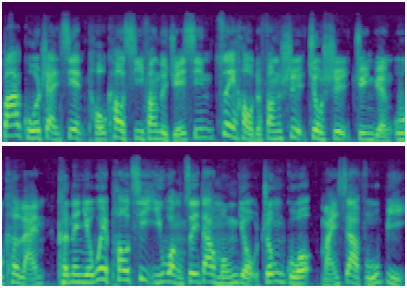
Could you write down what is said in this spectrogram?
八国展现投靠西方的决心。最好的方式就是。军援乌克兰，可能也为抛弃以往最大盟友中国埋下伏笔。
